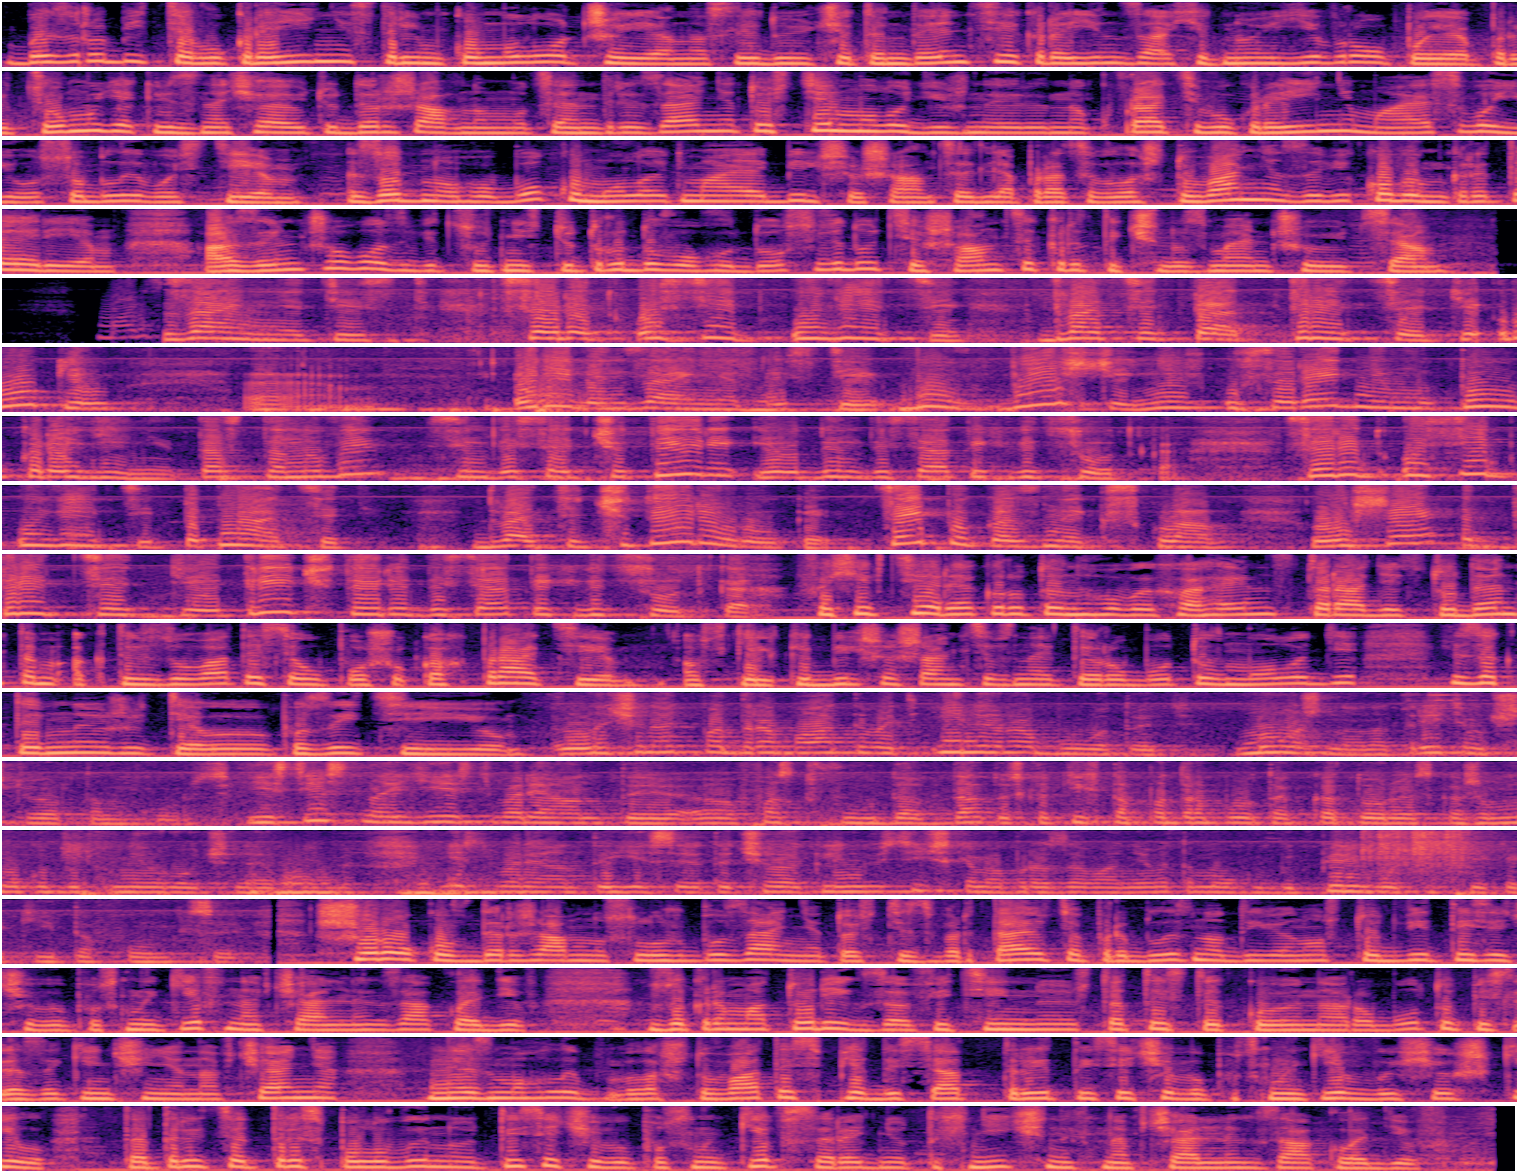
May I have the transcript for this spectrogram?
Безробіття в Україні стрімко молодшає, наслідуючи тенденції країн Західної Європи. При цьому, як відзначають у державному центрі зайнятості, молодіжний ринок праці в Україні має свої особливості. З одного боку, молодь має більші шанси для працевлаштування за віковим критерієм, а з іншого, з відсутністю трудового досвіду, ці шанси критично зменшуються. Зайнятість серед осіб у віці 25-30 років е, рівень зайнятості був вищий, ніж у середньому по Україні та становив 74,1%. Серед осіб у віці 15-24 роки цей показник склав лише 33,4%. Фахівці рекрутингових агентств радять студентам активізуватися у пошуках праці, оскільки більше шансів знайти роботу в молоді із активною життєвою позицією. начинать подрабатывать или работать можно на третьем-четвертом курсе. Естественно, есть варианты э, фастфудов, да, то есть каких-то подработок, которые, скажем, могут быть в неурочное время. Есть варианты, если это человек лингвистическим образованием, это могут быть переводческие какие-то функции. Щороку в Державну службу зайнятості звертаються приблизно 92 тисячі випускників навчальних закладів. Зокрема, торік за офіційною статистикою на роботу після закінчення навчання не змогли б влаштуватись 53 тисячі випускників вищих шкіл та 33,5 тисячі випускників середньотехнічних навчальних закладів.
